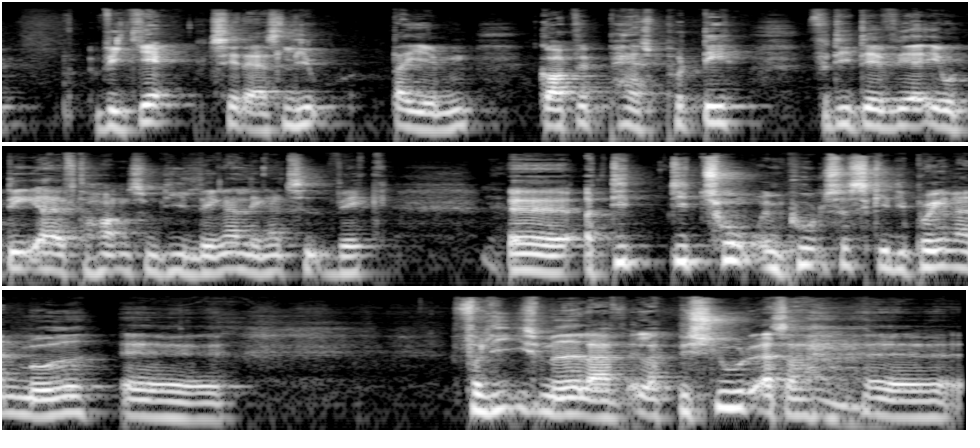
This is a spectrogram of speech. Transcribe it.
vil hjem til deres liv derhjemme. Godt vil passe på det, fordi det er ved at erodere efterhånden, som de er længere og længere tid væk. Ja. Øh, og de, de to impulser skal de på en eller anden måde øh, forliges med, eller, eller beslutte, altså, øh,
